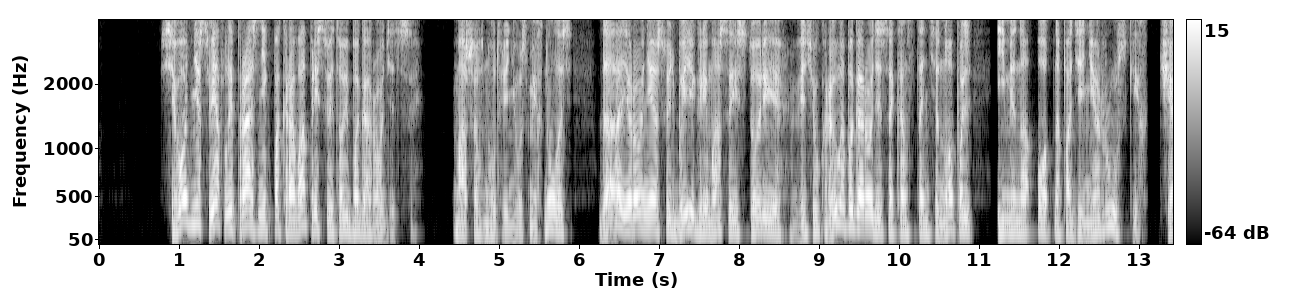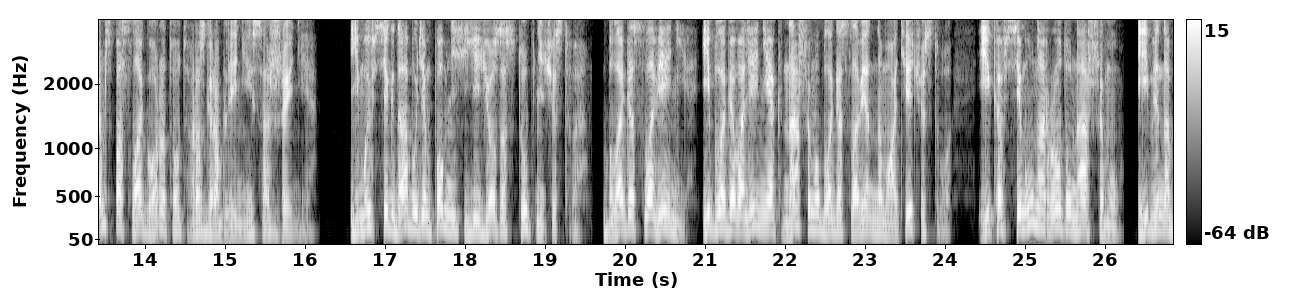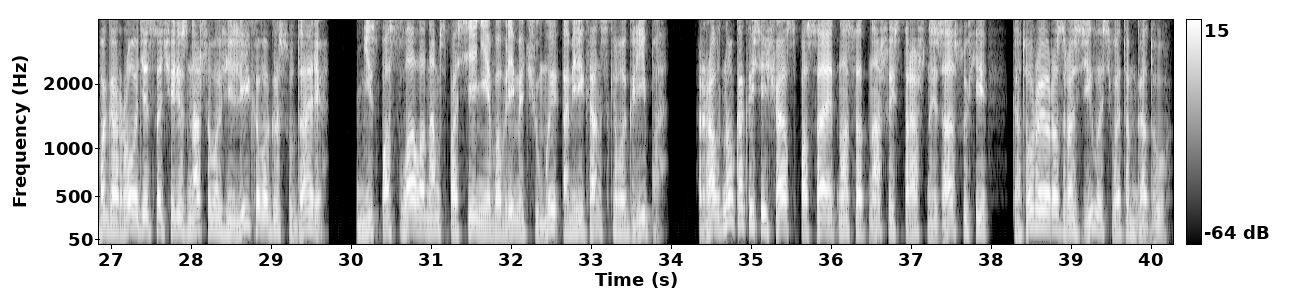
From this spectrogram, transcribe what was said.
«Сегодня светлый праздник Покрова Пресвятой Богородицы». Маша внутренне усмехнулась. Да, ирония судьбы и гримаса истории, ведь укрыла Богородица Константинополь именно от нападения русских, чем спасла город от разграбления и сожжения. И мы всегда будем помнить ее заступничество, благословение и благоволение к нашему благословенному Отечеству и ко всему народу нашему. Именно Богородица через нашего великого государя не спаслала нам спасение во время чумы американского гриппа, равно как и сейчас спасает нас от нашей страшной засухи, которая разразилась в этом году.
